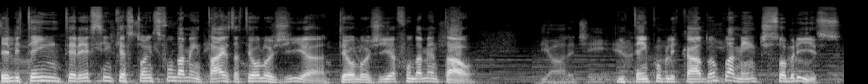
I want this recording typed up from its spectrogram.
Ele tem interesse em questões fundamentais da teologia, teologia fundamental, e tem publicado amplamente sobre isso.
